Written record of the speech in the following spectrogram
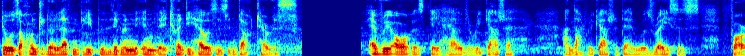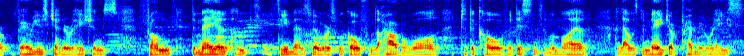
there was 111 people living in the 20 houses in Dock Terrace. Every August they held a regatta, and that regatta then was races for various generations. From the male and female swimmers would go from the harbour wall to the cove, a distance of a mile, and that was the major premier race.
